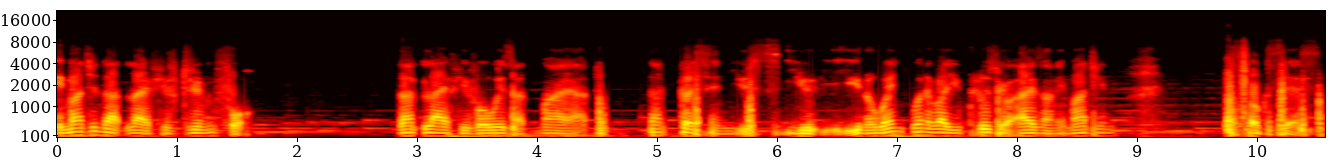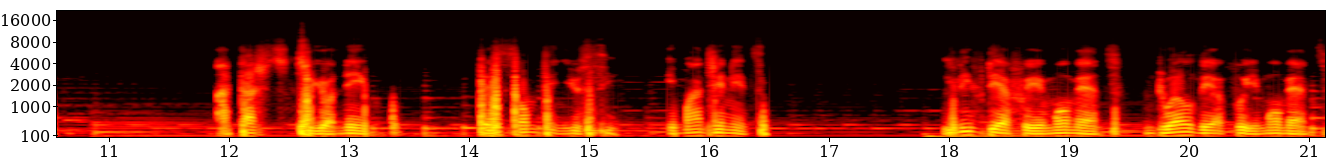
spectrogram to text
Imagine that life you've dreamed for, that life you've always admired, that person you you you know when whenever you close your eyes and imagine success attached to your name, there's something you see. Imagine it. Live there for a moment, dwell there for a moment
